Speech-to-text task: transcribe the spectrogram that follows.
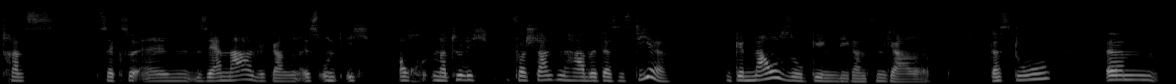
Transsexuellen sehr nahe gegangen ist und ich auch natürlich verstanden habe, dass es dir genauso ging die ganzen Jahre. Dass du ähm,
